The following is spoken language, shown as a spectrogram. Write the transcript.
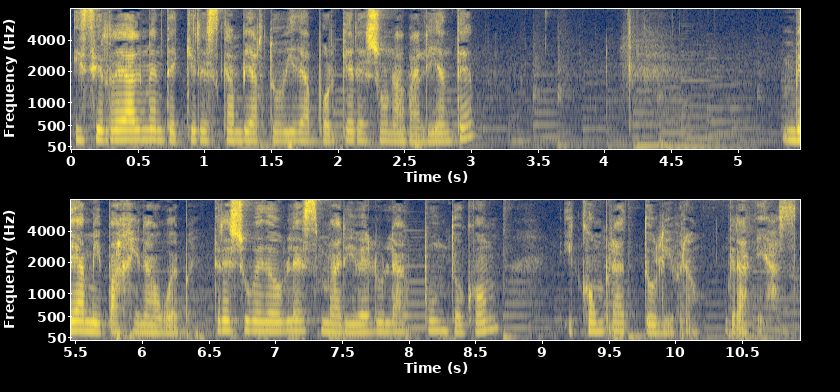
Y si realmente quieres cambiar tu vida porque eres una valiente, Ve a mi página web www.maribelula.com y compra tu libro. Gracias.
